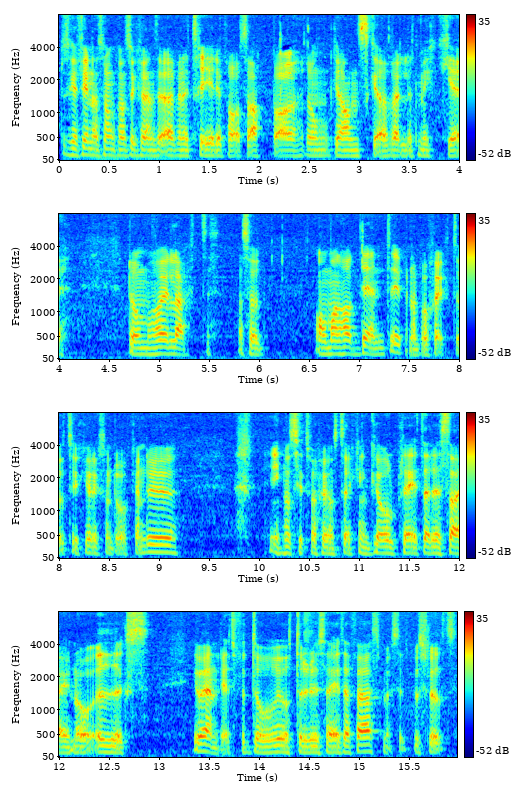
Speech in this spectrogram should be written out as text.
det ska finnas någon konsekvens även i tredjepartsappar. De granskar väldigt mycket. De har ju lagt, alltså om man har den typen av projekt då tycker jag liksom då kan du inom situationstecken goldplata design och UX i oändlighet för då rotar det sig ett affärsmässigt beslut.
